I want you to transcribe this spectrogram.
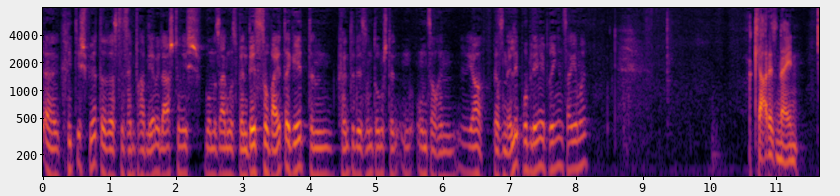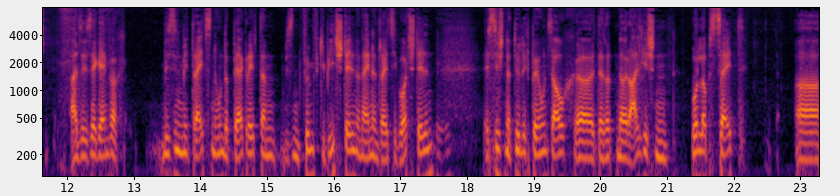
äh, kritisch wird oder dass das einfach eine Mehrbelastung ist, wo man sagen muss, wenn das so weitergeht, dann könnte das unter Umständen uns auch in ja, personelle Probleme bringen, sage ich mal? Ein klares Nein. Also ich sage einfach, wir sind mit 1300 Bergrettern, wir sind fünf Gebietsstellen und 31 Ortsstellen. Mhm. Es ist natürlich bei uns auch äh, der neuralgischen Urlaubszeit äh,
